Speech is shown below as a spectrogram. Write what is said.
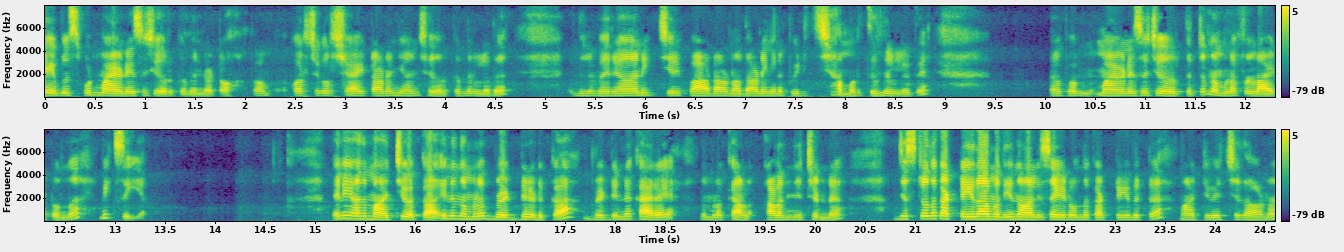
ടേബിൾ സ്പൂൺ മയോണൈസ് ചേർക്കുന്നുണ്ട് കേട്ടോ. അപ്പം കുറച്ച് കുറച്ചായിട്ടാണ് ഞാൻ ചേർക്കുന്നുള്ളത്. ഇതിൽ വരാൻ ഇച്ചിരി പാടാണ്. അതാണ് ഇങ്ങനെ പിടിച്ചമർത്തുന്നുള്ളത് അപ്പം മയോണൈസ് ചേർത്തിട്ട് നമ്മൾ ഫുള്ളായിട്ടൊന്ന് മിക്സ് ചെയ്യാം. ഇനി അത് മാറ്റി വെക്കുക ഇനി നമ്മൾ ബ്രെഡ് എടുക്കുക ബ്രെഡിന്റെ കര നമ്മൾ കളഞ്ഞിട്ടുണ്ട്. ജസ്റ്റ് ഒന്ന് കട്ട് ചെയ്താൽ മതി. നാല് സൈഡൊന്ന് ഒന്ന് കട്ട് ചെയ്തിട്ട് മാറ്റി വെച്ചതാണ്.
